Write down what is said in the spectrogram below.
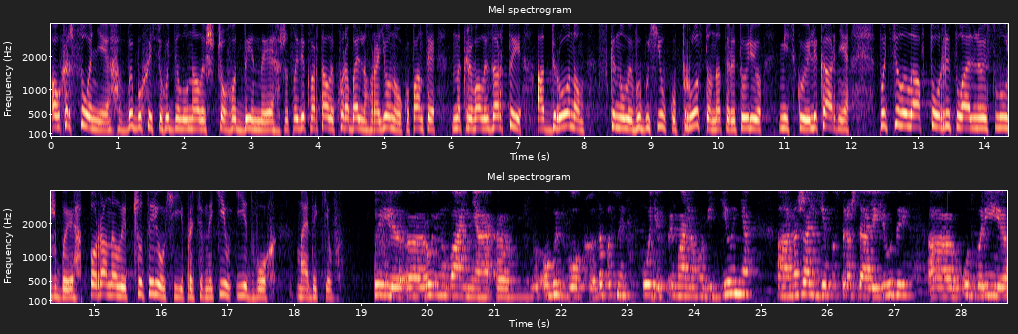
А у Херсоні вибухи сьогодні лунали щогодини. Житлові квартали корабельного району окупанти накривали з арти, а дроном скинули вибухівку просто на територію міської лікарні. Поцілили авто ритуальної служби, поранили чотирьох її працівників і двох медиків. Е, руйнування е, в обидвох запасних входів приймального відділення. На жаль, є постраждалі люди. У дворі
